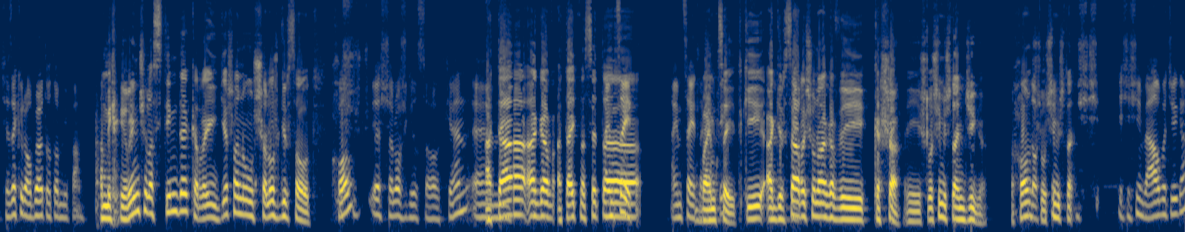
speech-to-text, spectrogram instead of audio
שזה כאילו הרבה יותר טוב מפעם. המחירים של הסטים דק, הרי יש לנו שלוש גרסאות, נכון? יש, יש שלוש גרסאות, כן? אמ, אתה אגב, אתה התנסית האמצעית. האמצעית. באמצעית, כי הגרסה הראשונה אגב היא קשה, היא 32 ג'יגה, נכון? לא, 32, ש- 64 ג'יגה,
